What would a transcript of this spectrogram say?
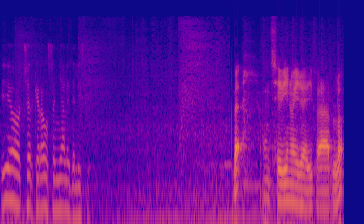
Io cercherò un segnale dell'istituto. Beh, un sevino direi di farlo.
